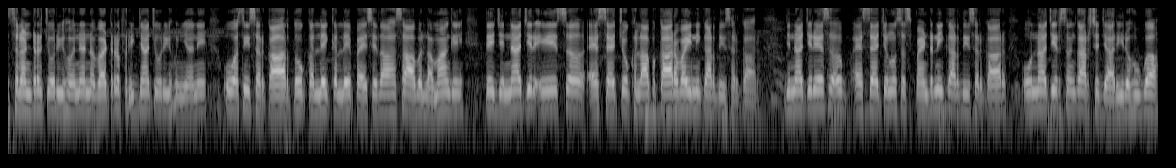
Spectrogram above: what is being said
ਸਿਲੰਡਰ ਚੋਰੀ ਹੋਏ ਨੇ, ਇਨਵਰਟਰ ਫਰਿੱਜਾਂ ਚੋਰੀ ਹੋਈਆਂ ਨੇ, ਉਹ ਅਸੀਂ ਸਰਕਾਰ ਤੋਂ ਕੱਲੇ ਕੱਲੇ ਪੈਸੇ ਦਾ ਹਿਸਾਬ ਲਵਾਂਗੇ ਤੇ ਜਿੰਨਾ ਚਿਰ ਇਸ ਐਸਐਚਓ ਖਿਲਾਫ ਕਾਰਵਾਈ ਨਹੀਂ ਕਰਦੀ ਸਰਕਾਰ, ਜਿੰਨਾ ਚਿਰ ਇਸ ਐਸਐਚਓ ਨੂੰ ਸਸਪੈਂਡ ਨਹੀਂ ਕਰਦੀ ਸਰਕਾਰ ਉਹਨਾਂ ਚਿਰ ਸੰਘਰਸ਼ ਜਾਰੀ ਰਹੂਗਾ।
